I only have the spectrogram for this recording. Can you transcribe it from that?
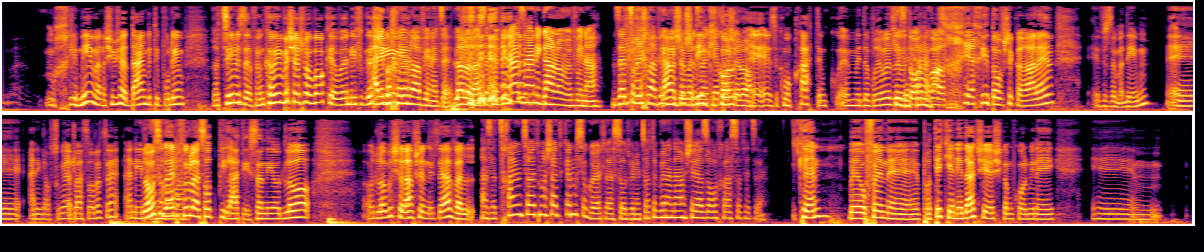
מחלימים ואנשים שעדיין בטיפולים רצים לזה, והם קמים ב-6 בבוקר ונפגשים. אני בחיים לא אבין את זה. לא, לא, אז את מבינה? זה אני גם לא מבינה. זה צריך להבין מישהו שזה הקטע שלו. אה, זה כמו כת, הם מדברים על זה בתור הדבר הכי הכי טוב שקרה להם. וזה מדהים, אה, אני לא מסוגלת לעשות את זה. אני לא מסוגלת אפילו לעשות פילאטיס, אני עוד לא... עוד לא בשלב שאני זה, אבל... אז את צריכה למצוא את מה שאת כן מסוגלת לעשות, ולמצוא את הבן אדם שיעזור לך לעשות את זה. כן, באופן אה, פרטי, כי אני יודעת שיש גם כל מיני אה,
